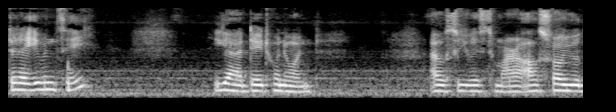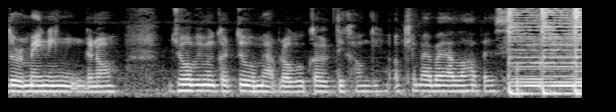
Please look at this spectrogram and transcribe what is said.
did I even say yeah day 21 I will see you guys tomorrow I'll show you the remaining you know जो भी मैं करती हूँ मैं आप लोगों को कल दिखाऊंगी ओके बाय बाय अल्लाह हाफिज़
